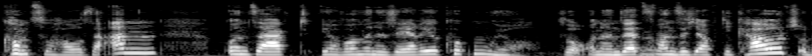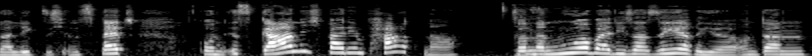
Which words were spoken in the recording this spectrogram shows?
kommt zu Hause an und sagt, ja, wollen wir eine Serie gucken? Ja. So, und dann setzt man sich auf die Couch oder legt sich ins Bett und ist gar nicht bei dem Partner, sondern nur bei dieser Serie. Und dann,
